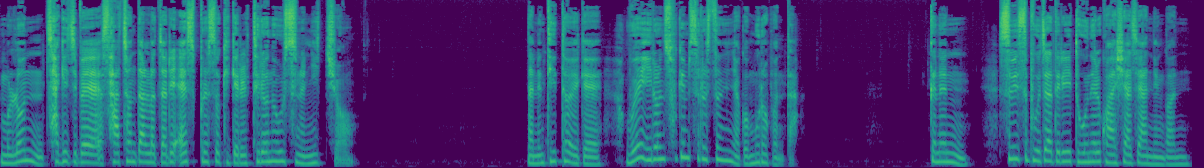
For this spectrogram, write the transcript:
물론 자기 집에 4천 달러짜리 에스프레소 기계를 들여놓을 수는 있죠. 나는 디터에게 왜 이런 속임수를 쓰느냐고 물어본다. 그는 스위스 부자들이 돈을 과시하지 않는 건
